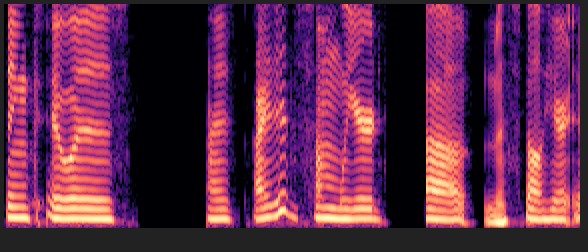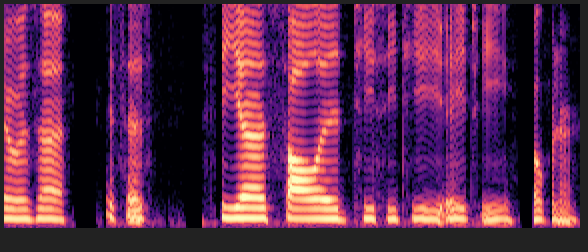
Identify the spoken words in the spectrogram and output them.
think it was. I I did some weird uh misspell here. It was uh, it says Thea Solid TCTHE opener.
